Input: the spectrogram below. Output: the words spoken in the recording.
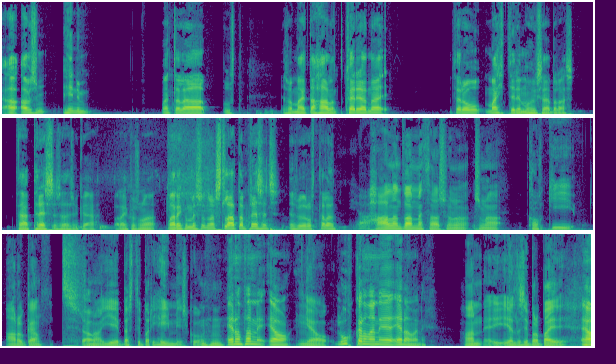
af, þessum hinnum væntalega, þú veist, eins og að mæta Haaland. Hver er hérna þegar þú mættir þeim og hugsaði bara það er presens að þessum gæja. Bara eitthvað svona, var einhver með svona slatan presens eins og við erum oft talað um? Já, Haaland var með það svona, svona kokki, arrogant svona ég er bestu bara í heimi sko. mm -hmm. Er hann þannig, já, Já, lúkar hann þannig eða er hann þannig? hann, ég held að sé bara bæði. Já.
